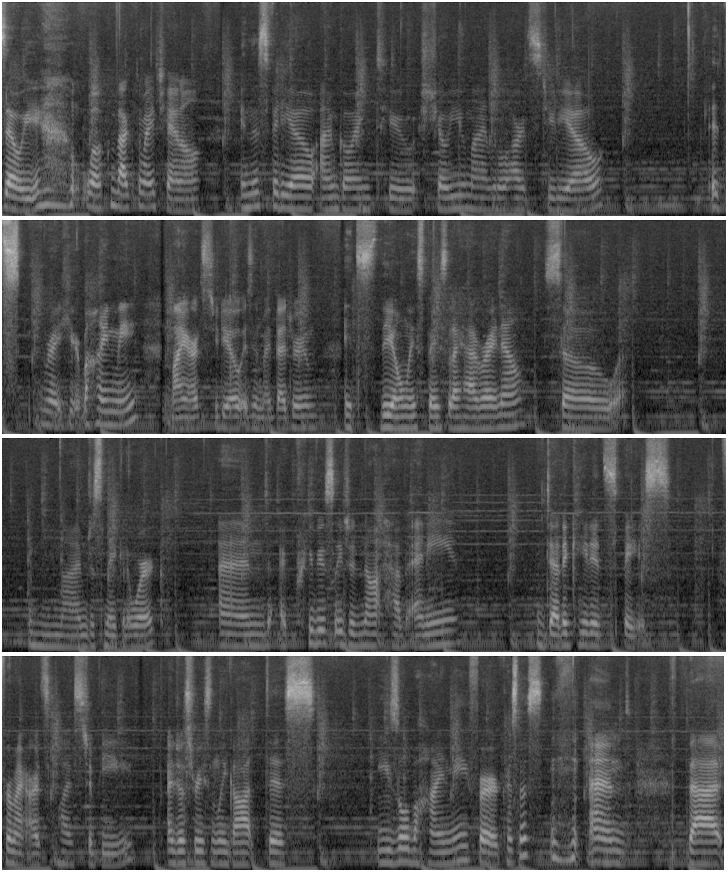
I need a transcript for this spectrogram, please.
Zoe. Welcome back to my channel. In this video, I'm going to show you my little art studio. It's right here behind me. My art studio is in my bedroom. It's the only space that I have right now, so mm, I'm just making it work. And I previously did not have any dedicated space for my art supplies to be. I just recently got this easel behind me for Christmas and that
